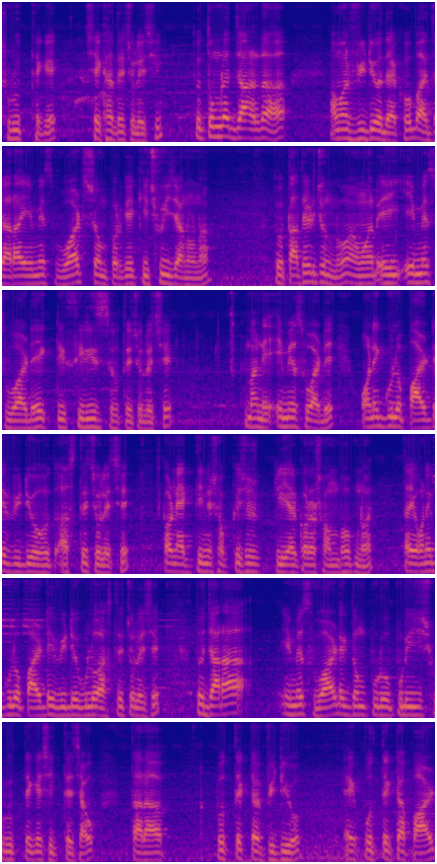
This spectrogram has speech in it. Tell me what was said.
শুরুর থেকে শেখাতে চলেছি। তো তোমরা যারা আমার ভিডিও দেখো বা যারা এম এস ওয়ার্ড সম্পর্কে কিছুই জানো না, তো তাদের জন্য আমার এই এম এস ওয়ার্ডে একটি সিরিজ হতে চলেছে। মানে এমএস ওয়ার্ডে অনেকগুলো পার্টে ভিডিও আসতে চলেছে। কারণ একদিনে সব কিছু ক্লিয়ার করা সম্ভব নয়। তাই অনেকগুলো পার্টে ভিডিওগুলো আসতে চলেছে। তো যারা এমএস ওয়ার্ড একদম পুরোপুরি শুরুর থেকে শিখতে চাও, তারা প্রত্যেকটা ভিডিও প্রত্যেকটা পার্ট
